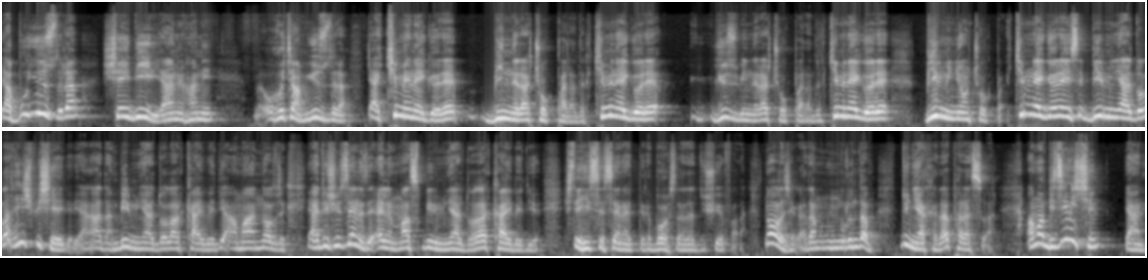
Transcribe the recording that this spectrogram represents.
Ya bu 100 lira şey değil yani hani hocam 100 lira. Ya kimine göre 1000 lira çok paradır. Kimine göre 100 bin lira çok paradır. Kimine göre 1 milyon çok para. Kimine göre ise 1 milyar dolar hiçbir şeydir. Yani adam 1 milyar dolar kaybediyor ama ne olacak? Yani düşünsenize Elon Musk 1 milyar dolar kaybediyor. İşte hisse senetleri borsada düşüyor falan. Ne olacak adamın umurunda mı? Dünya kadar parası var. Ama bizim için yani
